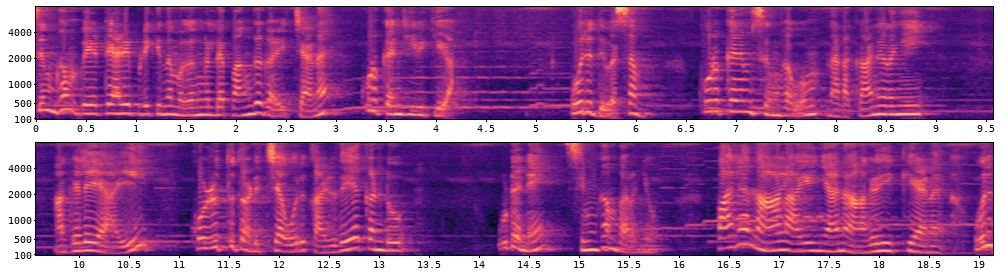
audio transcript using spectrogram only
സിംഹം വേട്ടയാടി പിടിക്കുന്ന മൃഗങ്ങളുടെ പങ്ക് കഴിച്ചാണ് കുറുക്കൻ ജീവിക്കുക. ഒരു ദിവസം കുറുക്കനും സിംഹവും നടക്കാനിറങ്ങി. അകലെയായി കൊഴുത്തു തടിച്ച ഒരു കഴുതയെ കണ്ടു. ഉടനെ സിംഹം പറഞ്ഞു പല നാളായി ഞാൻ ആഗ്രഹിക്കുകയാണ് ഒരു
